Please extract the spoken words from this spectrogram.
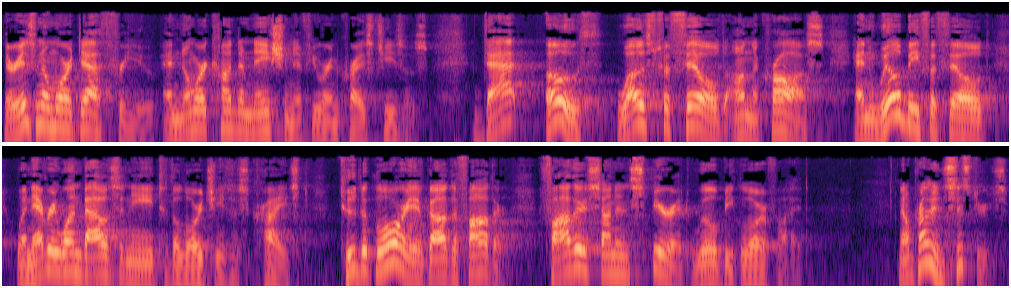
There is no more death for you and no more condemnation if you are in Christ Jesus. That oath was fulfilled on the cross and will be fulfilled when everyone bows the knee to the Lord Jesus Christ, to the glory of God the Father. Father, Son, and Spirit will be glorified. Now, brothers and sisters,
